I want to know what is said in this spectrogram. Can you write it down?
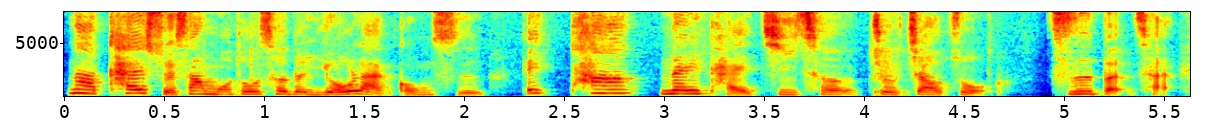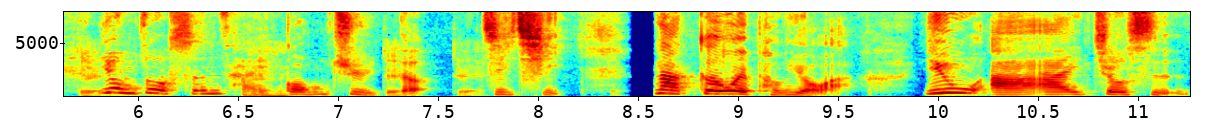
那开水上摩托车的游览公司，哎，他那一台机车就叫做资本财，用作生产工具的机器。那各位朋友啊，URI 就是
